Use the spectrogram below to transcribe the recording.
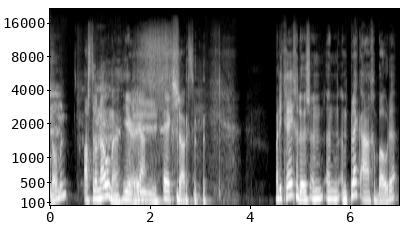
Nomen? astronomen hier, Hey. ja, exact. Maar die kregen dus een, een, een plek aangeboden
